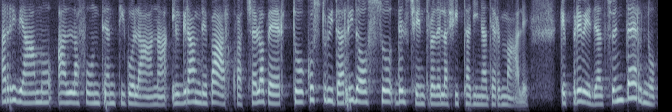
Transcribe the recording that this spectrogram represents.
arriviamo alla fonte anticolana, il grande parco a cielo aperto costruito a ridosso del centro della cittadina termale, che prevede al suo interno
